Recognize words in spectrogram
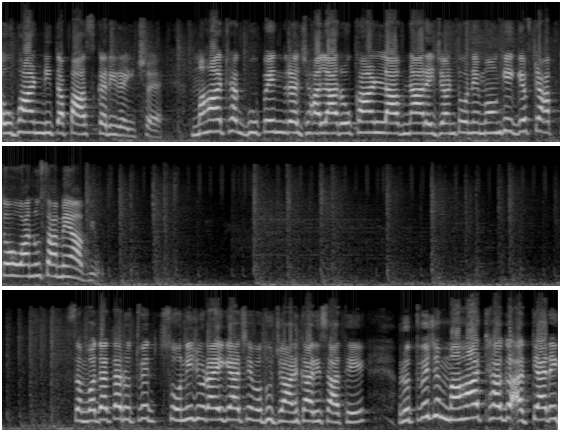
કૌભાંડની તપાસ કરી રહી છે. મહાઠક ભૂપેન્દ્ર ઝાલા રોકાણ લાવનાર એજન્ટોને મોંઘી ગિફ્ટ આપતો હોવાનું સામે આવ્યું. સંવાદદાતા ઋત્વિજ સોની જોડાઈ ગયા છે વધુ જાણકારી સાથે. ઋત્વિજ, મહાઠગ અત્યારે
